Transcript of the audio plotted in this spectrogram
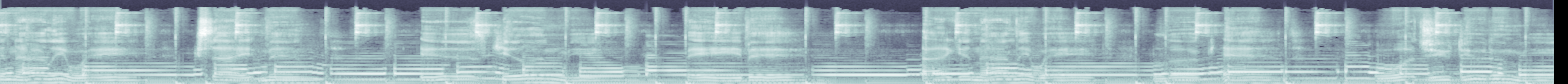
in alleyway. Excitement is killing me, baby. I can hardly wait. Look at what you do to me.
